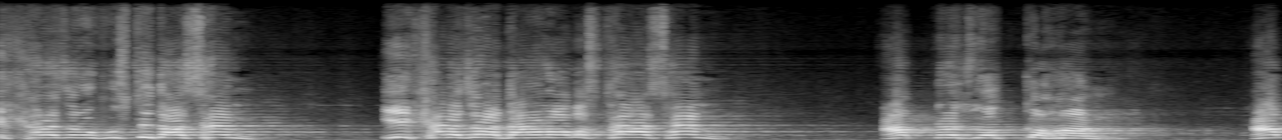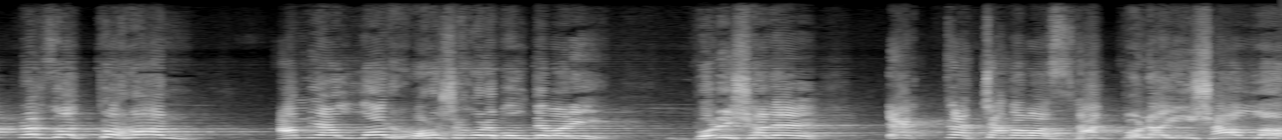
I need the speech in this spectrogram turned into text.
এখানে যারা উপস্থিত আছেন, এখানে যারা দাঁড়ানো অবস্থায় আছেন, আপনারা ঐক্য হন, আপনারা ঐক্য হন, আমি আল্লাহর ভরসা করে বলতে পারি বরিশালে একটা চাঁদাবাজ রাখব না, ইনশাআল্লাহ।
